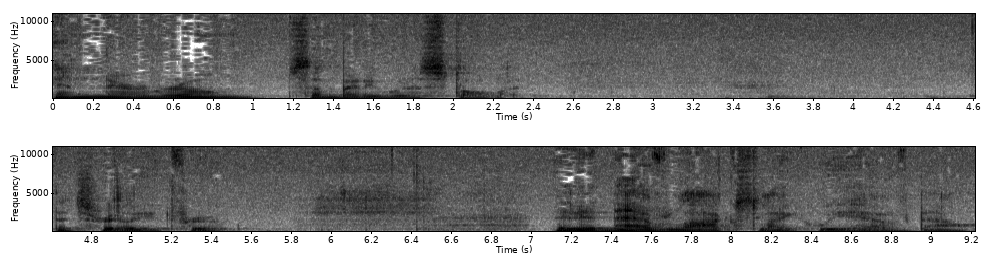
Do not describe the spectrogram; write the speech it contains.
in their room, somebody would have stole it. That's really true. They didn't have locks like we have now.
